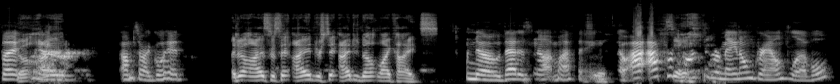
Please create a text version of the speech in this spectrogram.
but No, you know, I'm sorry. Go ahead. I know. I was gonna say I understand. I do not like heights. No, that is not my thing. So I, I prefer So- to remain on ground level.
